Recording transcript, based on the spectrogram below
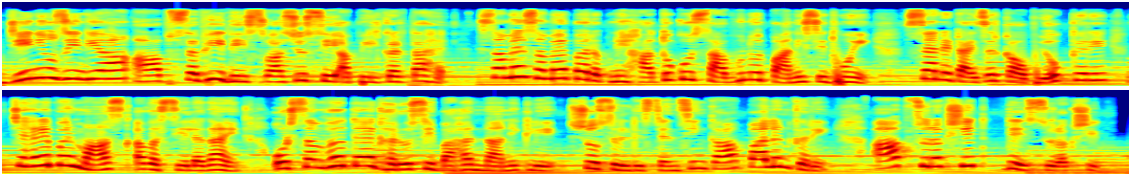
जी न्यूज़ इंडिया आप सभी देशवासियों से अपील करता है समय समय पर अपने हाथों को साबुन और पानी से धोएँ, सैनिटाइजर का उपयोग करें चेहरे पर मास्क अवश्य लगाएँ और संभवतः घरों से बाहर ना निकले सोशल डिस्टेंसिंग का पालन करें। आप सुरक्षित देश सुरक्षित।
